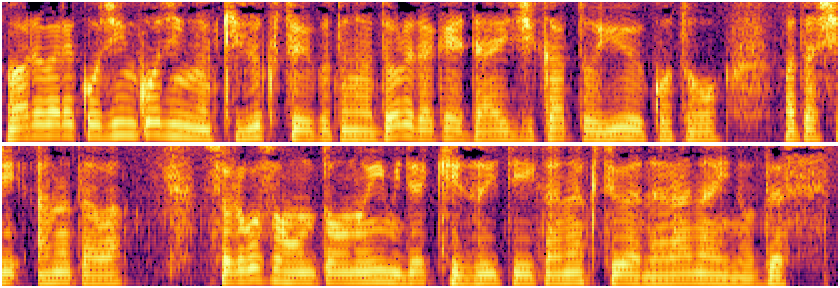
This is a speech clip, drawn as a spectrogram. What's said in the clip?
我々個人個人が気づくということがどれだけ大事かということを、私、あなたは、それこそ本当の意味で気づいていかなくてはならないのです。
